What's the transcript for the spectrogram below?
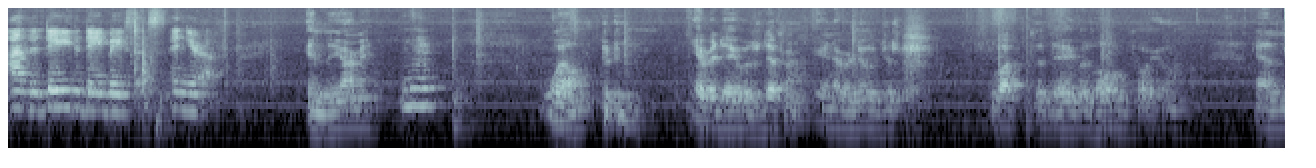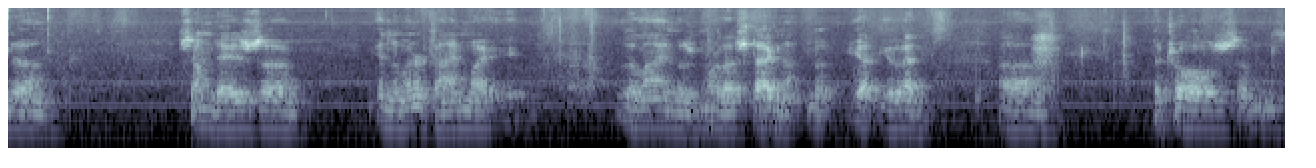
on the day-to-day basis in Europe? In the Army, hmm well, every day was different. You never knew just what the day would hold for you. And uh, some days uh, in the wintertime, my, the line was more or less stagnant, but yet you had uh, patrols and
